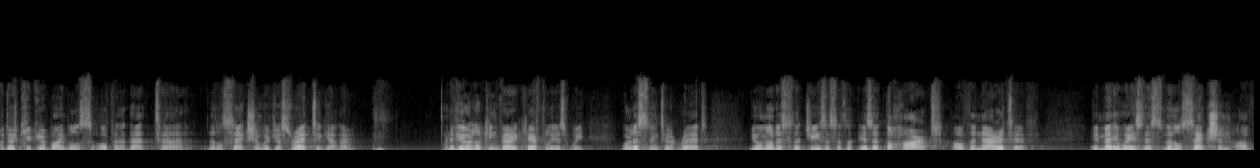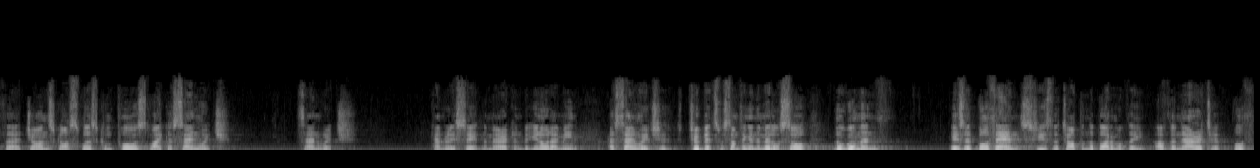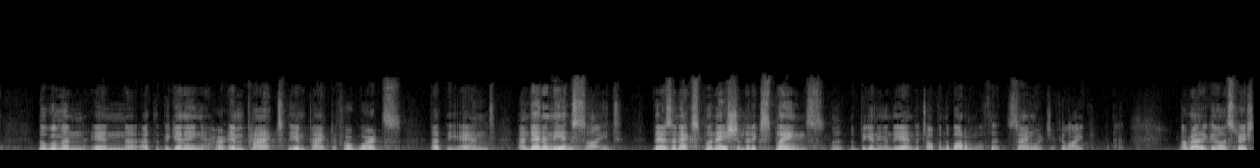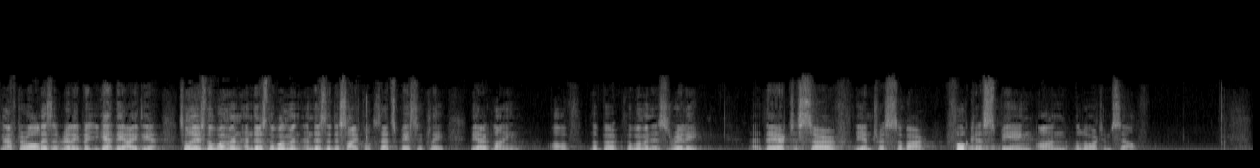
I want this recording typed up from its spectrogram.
Well, do keep your Bibles open at that uh, little section we've just read together. and if you are looking very carefully as we were listening to it read, you'll notice that Jesus is, at the heart of the narrative. In many ways, this little section of uh, John's Gospel is composed like a sandwich. Sandwich. Can't really say it in American, but you know what I mean. A sandwich, two bits with something in the middle. So the woman is at both ends. She's the top and the bottom of the, of the narrative. Both the woman in, uh, at the beginning, her impact, the impact of her words at the end. And then in the inside, there's an explanation that explains the, the beginning and the end, the top and the bottom of the sandwich, if you like. Not a very good illustration after all, is it really? But you get the idea. So there's the woman, and there's the woman, and there's the disciples. That's basically the outline of the book. The woman is really uh, there to serve the interests of our focus being on the Lord Himself.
